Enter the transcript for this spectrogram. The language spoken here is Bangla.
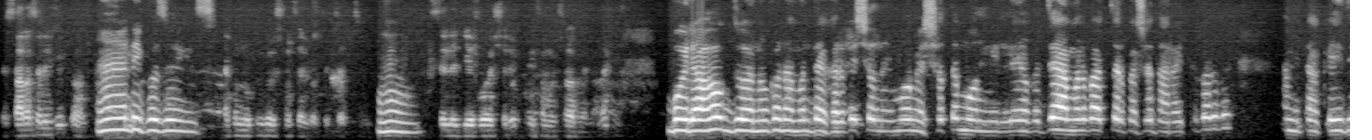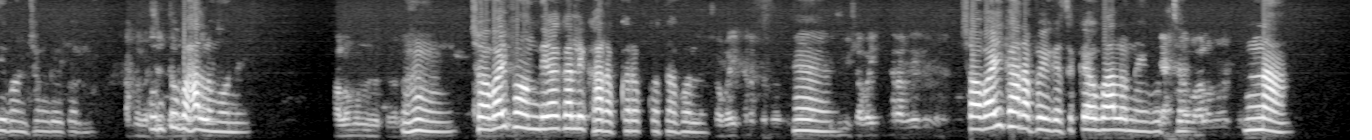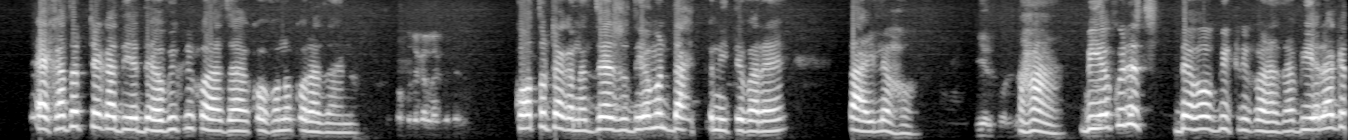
সারা সারি ঠিক তো? হ্যাঁ ডিপোজ হয়ে গেছে। এখন নতুন করে সংসার করতে হুম। ছেলে যে বয়সের কোনো সমস্যা হবে না নাকি? বইরা হোক জোয়ানো হোক আমার দেখার পিছনে মনের সাথে মন মিললে হবে। যে আমার বাচ্চার পাশে দাঁড়াইতে পারবে আমি তাকেই জীবন সঙ্গী করব। কিন্তু ভালো মনে। ভালো মনে হতে হবে হুম সবাই ফোন দিয়া খালি খারাপ খারাপ কথা বলে। সবাই খারাপ হ্যাঁ। সবাই খারাপ হয়ে গেল? সবাই খারাপ হয়ে গেছে কেউ ভালো নেই বুঝছ? না? এক হাজার টাকা দিয়ে দেহ বিক্রি করা যায় কখনো করা যায় না। কত টাকা না যে যদি আমার দায়িত্ব নিতে পারে তাইলে হয়। পর? হ্যাঁ বিয়ে করে দেহ বিক্রি করা যায়। বিয়ের আগে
